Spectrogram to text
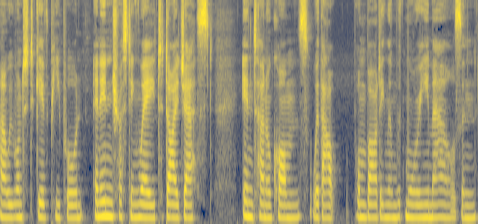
Uh, we wanted to give people an interesting way to digest internal comms without bombarding them with more emails and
